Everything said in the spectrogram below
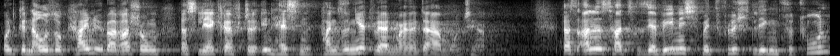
und genauso keine Überraschung, dass Lehrkräfte in Hessen pensioniert werden. Meine Damen und Herren. Das alles hat sehr wenig mit Flüchtlingen zu tun.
